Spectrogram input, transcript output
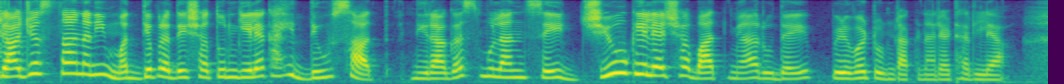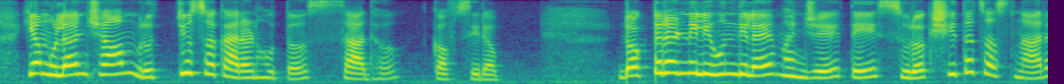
राजस्थान आणि मध्य प्रदेशातून गेल्या काही दिवसात निरागस मुलांचे जीव गेल्याच्या बातम्या हृदय पिळवटून टाकणाऱ्या ठरल्या. या मुलांच्या मृत्यूचं कारण होतं साधं कफ सिरप. डॉक्टरांनी लिहून दिलंय म्हणजे ते सुरक्षितच असणार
